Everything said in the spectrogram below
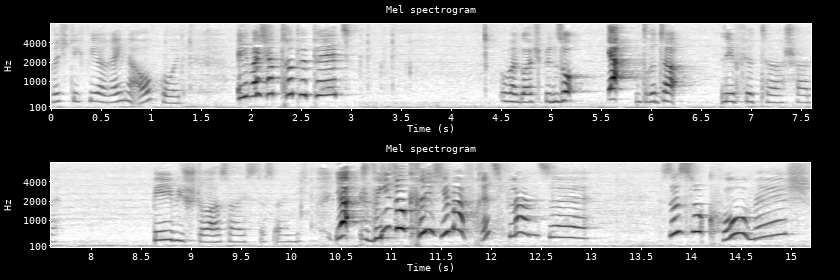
richtig viele Ränge aufgeholt. Ich, ich habe Triple Pit. Oh mein Gott, ich bin so. Ja, dritter. Nee, vierter. Schade. Babystraße heißt das eigentlich. Ja, wieso kriege ich immer Fresspflanze? Das ist so komisch.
